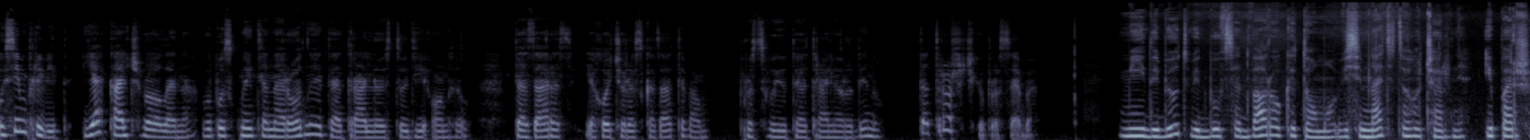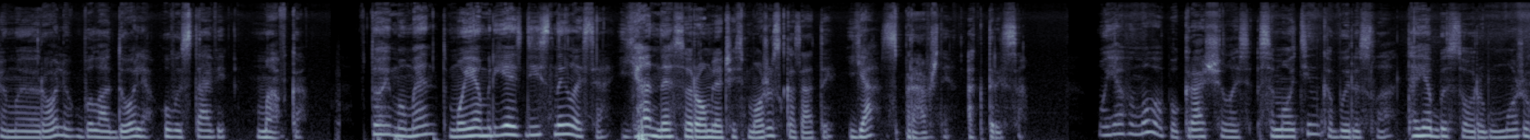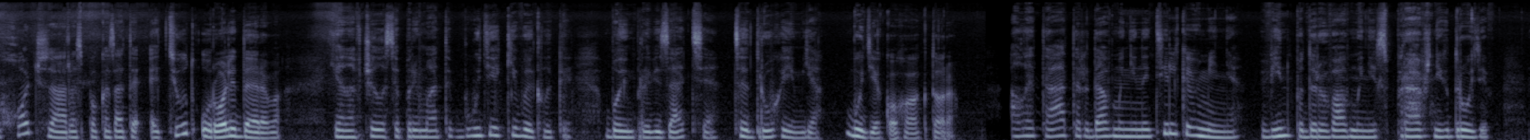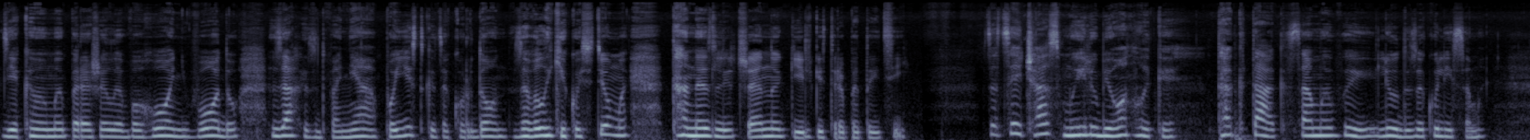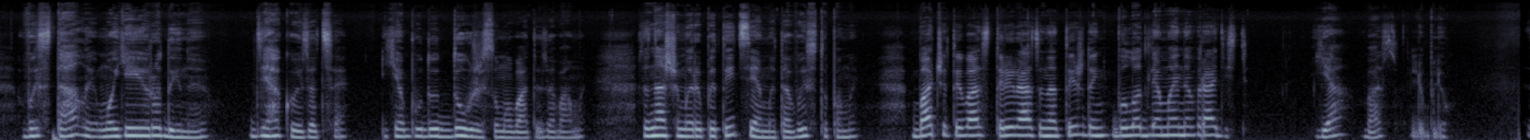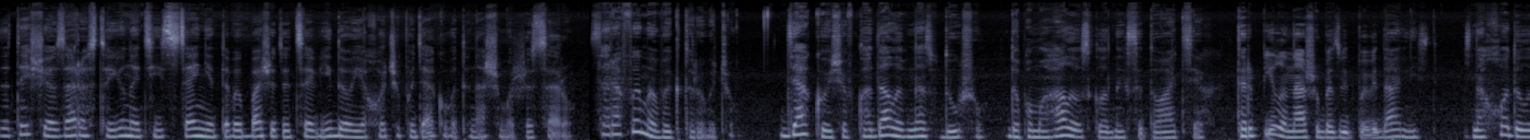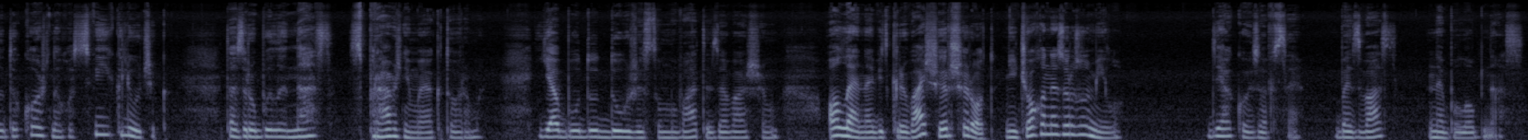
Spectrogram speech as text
Усім привіт! Я Кальчева Олена, випускниця народної театральної студії Онгел. Та зараз я хочу розказати вам про свою театральну родину та трошечки про себе. Мій дебют відбувся два роки тому, 18 червня, і першою моєю ролью була доля у виставі Мавка. В той момент моя мрія здійснилася. Я, не соромлячись, можу сказати, я справжня актриса. Моя вимова покращилась, самооцінка виросла, та я без сорому можу хоч зараз показати етюд у ролі дерева. Я навчилася приймати будь-які виклики, бо імпровізація це друге ім'я будь-якого актора. Але театр дав мені не тільки вміння, він подарував мені справжніх друзів, з якими ми пережили вогонь, воду, захист звання, поїздки за кордон, за великі костюми та незліченну кількість репетицій. За цей час, мої любі онглики, так, так, саме ви, люди за кулісами, ви стали моєю родиною. Дякую за це. Я буду дуже сумувати за вами, за нашими репетиціями та виступами. Бачити вас три рази на тиждень було для мене в радість. Я вас люблю. За те, що я зараз стою на цій сцені та ви бачите це відео, я хочу подякувати нашому режисеру Серафиме Викторовичу. Дякую, що вкладали в нас в душу, допомагали у складних ситуаціях, терпіли нашу безвідповідальність, знаходили до кожного свій ключик та зробили нас справжніми акторами. Я буду дуже сумувати за вашим. Олена, відкривай ширше рот, нічого не зрозуміло. Дякую за все. Без вас не було б нас.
